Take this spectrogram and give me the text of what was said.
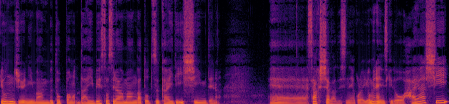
42万部突破の大ベストセラー漫画と図解で一新みたいな。えー、作者がですね、これ読めないんですけど、林、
